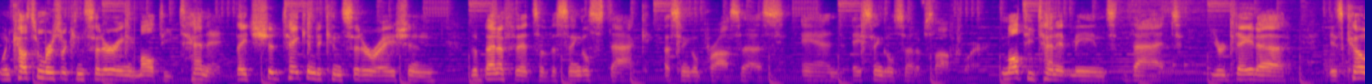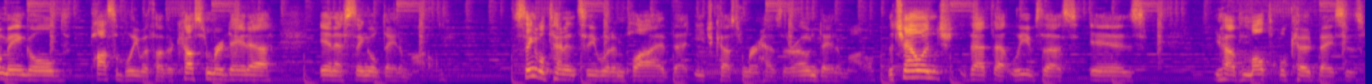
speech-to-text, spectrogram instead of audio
When customers are considering multi-tenant, they should take into consideration the benefits of a single stack, a single process, and a single set of software. Multi-tenant means that your data is commingled, possibly with other customer data, in a single data model. Single tenancy would imply that each customer has their own data model. The challenge that that leaves us is you have multiple code bases,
